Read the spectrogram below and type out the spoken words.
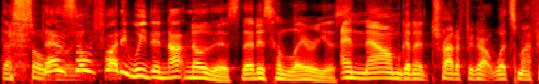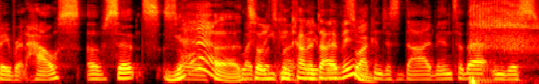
That's, so that's so funny. We did not know this. That is hilarious. and now I'm gonna try to figure out what's my favorite house of scents. So, Yeah, so you can kinda dive favorite, So I can just dive into that and just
